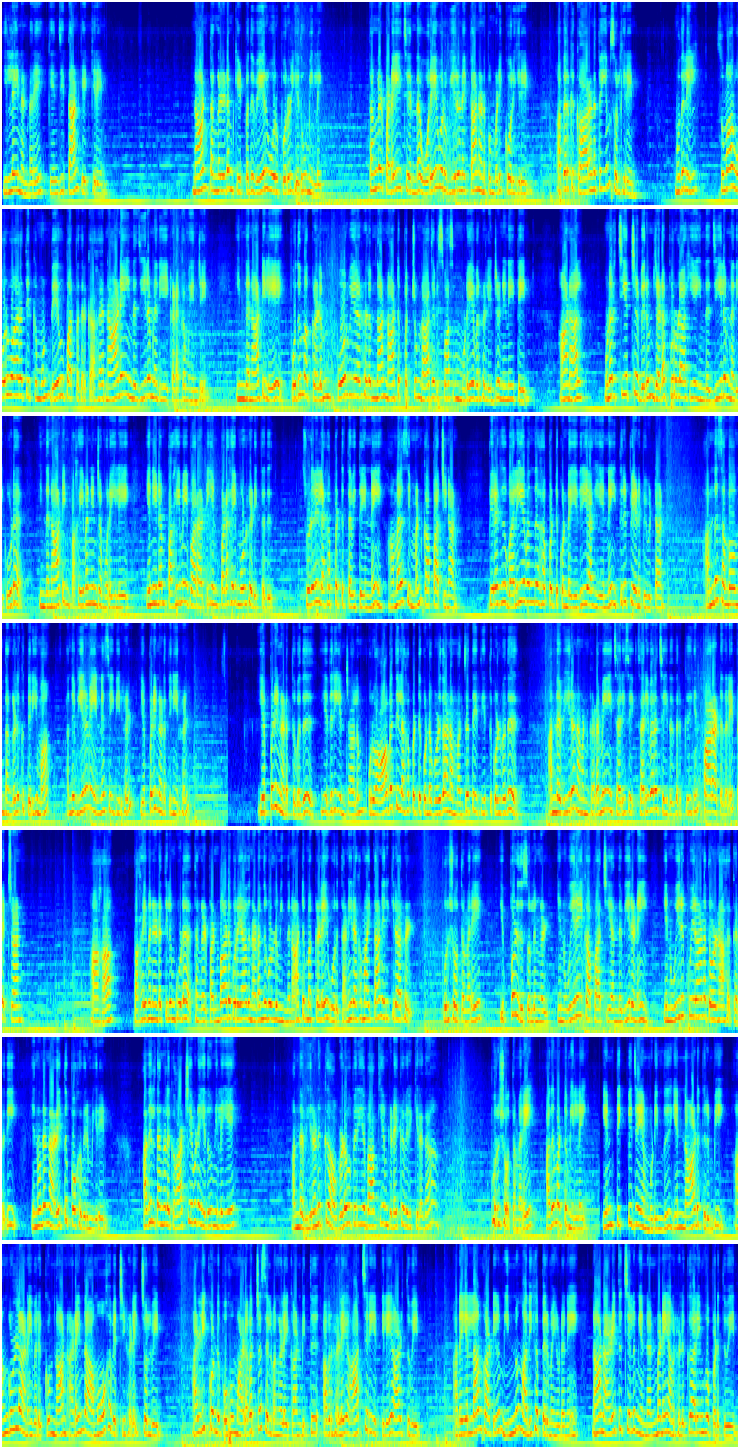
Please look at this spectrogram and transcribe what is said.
இல்லை நண்பரே கெஞ்சித்தான் கேட்கிறேன். நான் தங்களிடம் கேட்பது வேறு ஒரு பொருள் எதுவும் இல்லை. தங்கள் படையைச் சேர்ந்த ஒரே ஒரு வீரனைத்தான் அனுப்பும்படி கோருகிறேன். அதற்கு காரணத்தையும் சொல்கிறேன். முதலில் சுமார் ஒரு வாரத்திற்கு முன் வேவு பார்ப்பதற்காக நானே இந்த ஜீலம் நதியை கடக்க முயன்றேன். இந்த நாட்டிலே பொதுமக்களும் போர் வீரர்களும் தான் நாட்டுப்பற்றும் ராஜவிசுவாசமும் உடையவர்கள் என்று நினைத்தேன். ஆனால் உணர்ச்சியற்ற வெறும் ஜடப்பொருளாகிய இந்த ஜீலம் நதி கூட இந்த நாட்டின் பகைவன் என்ற முறையிலே என்னிடம் பகைமை பாராட்டி என் படகை மூழ்கடித்தது. சுடலில் அகப்பட்டு தவித்த என்னை அமரசிம்மன் காப்பாற்றினான். பிறகு வலிய வந்து அகப்பட்டு கொண்ட எதிரியாகிய என்னை திருப்பி அனுப்பிவிட்டான். அந்த சம்பவம் தங்களுக்கு தெரியுமா? அந்த வீரனை என்ன செய்தீர்கள்? எப்படி நடத்தினீர்கள்? எப்படி நடத்துவது? எதிரி என்றாலும் ஒரு ஆபத்தில் அகப்பட்டு கொண்ட பொழுதான் நம் மஞ்சத்தை தீர்த்து கொள்வது? அந்த வீரன் அவன் கடமையை சரி சரிவர சரிவரச் செய்ததற்கு என் பாராட்டுதலை பெற்றான். ஆகா பகைவனிடத்திலும் கூட தங்கள் பண்பாடு குறையாது நடந்து கொள்ளும் இந்த நாட்டு மக்களே ஒரு தனி ரகமாய்த்தான் இருக்கிறார்கள். புருஷோத்தமரே இப்பொழுது சொல்லுங்கள் என் உயிரை காப்பாற்றிய அந்த வீரனை என் உயிருக்குயிரான தோழனாக கருதி என்னுடன் அழைத்து போக விரும்புகிறேன். அதில் தங்களுக்கு ஆட்சேபனை எதுவும் இல்லையே? அந்த வீரனுக்கு அவ்வளவு பெரிய பாக்கியம் கிடைக்கவிருக்கிறதா? புருஷோத்தமரே அது மட்டும் இல்லை. என் திக்விஜயம் முடிந்து என் நாடு திரும்பி அங்குள்ள அனைவருக்கும் நான் அடைந்த அமோக வெற்றிகளை சொல்வேன். அள்ளிக்கொண்டு போகும் அளவற்ற செல்வங்களை காண்பித்து அவர்களை ஆச்சரியத்திலே ஆழ்த்துவேன். அதையெல்லாம் காட்டிலும் இன்னும் அதிக பெருமையுடனே நான் அழைத்துச் செல்லும் என் நண்பனை அவர்களுக்கு அறிமுகப்படுத்துவேன்.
